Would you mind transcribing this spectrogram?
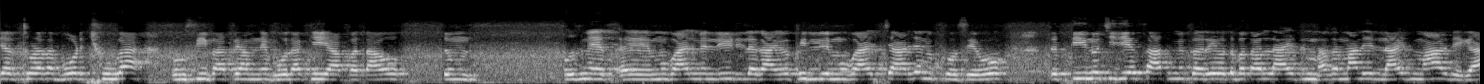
जब थोड़ा सा बोर्ड छूगा तो उसी बात पे हमने बोला कि आप बताओ, तुम उसमें मोबाइल में लीड लगाए हो, फिर मोबाइल चार्जर में खोसे हो तो तीनों चीज़ें एक साथ में करे हो तो बताओ लाइट अगर मान लीजिए लाइट मार देगा,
